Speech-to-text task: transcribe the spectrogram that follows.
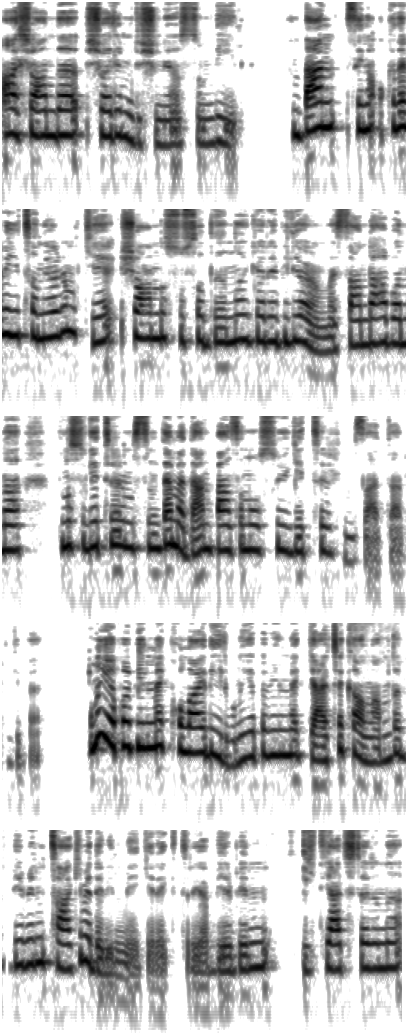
Aa, şu anda şöyle mi düşünüyorsun değil. Ben seni o kadar iyi tanıyorum ki şu anda susadığını görebiliyorum ve sen daha bana bunu su getirir misin demeden ben sana o suyu getiririm zaten gibi. Bunu yapabilmek kolay değil. Bunu yapabilmek gerçek anlamda birbirini takip edebilmeyi gerektiriyor. Birbirinin ihtiyaçlarını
